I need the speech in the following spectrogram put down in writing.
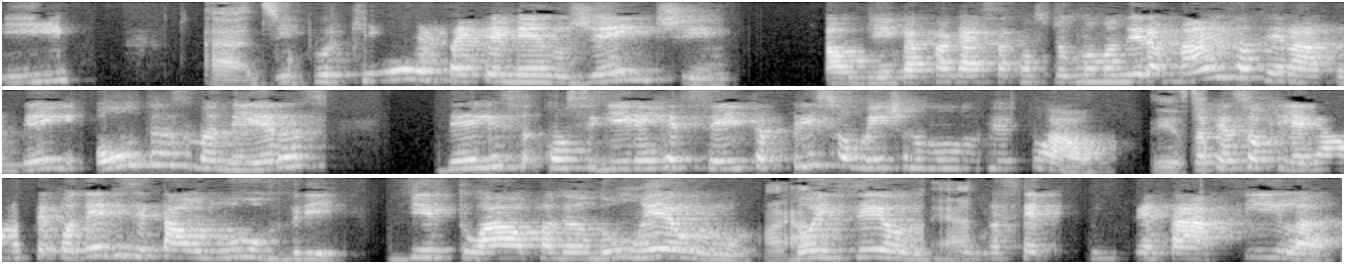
E, ah, e porque vai ter menos gente, alguém vai pagar essa conta de alguma maneira, mas haverá também outras maneiras deles conseguirem receita, principalmente no mundo virtual. Isso. Já pensou que legal você poder visitar o Louvre virtual pagando um euro, ah, dois euros, é. você enfrentar a fila?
